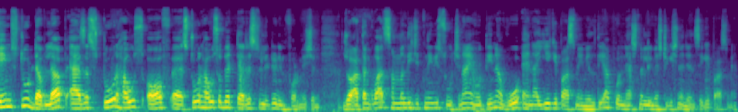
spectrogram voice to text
aims to develop as a storehouse of uh, storehouse of the terrorist related information. जो आतंकवाद संबंधी जितनी भी सूचनाएँ होती हैं ना वो एनआईए के पास में मिलती है आपको नेशनल इन्वेस्टिगेशन एजेंसी के पास में।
